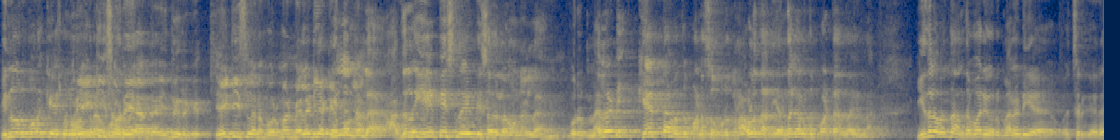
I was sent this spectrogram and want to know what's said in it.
இன்னொரு முறை ஒரு கேட்கணும் எயிட்டிஸோடைய அந்த இது இருக்கு. எயிட்டிஸ்ல நம்ம ஒரு மாதிரி மெலடியா இல்ல கேட்போம்ல. இல்ல. அதுல எயிட்டிஸ் நைன்டிஸ் அதெல்லாம் ஒண்ணும் இல்ல. ஒரு மெலடி கேட்டா வந்து மனசை உருக்கணும். அவ்வளவுதான். அது எந்த காலத்து பாட்டா இருந்தா என்ன? இதுல வந்து அந்த மாதிரி ஒரு மெலடியை வச்சிருக்காரு.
